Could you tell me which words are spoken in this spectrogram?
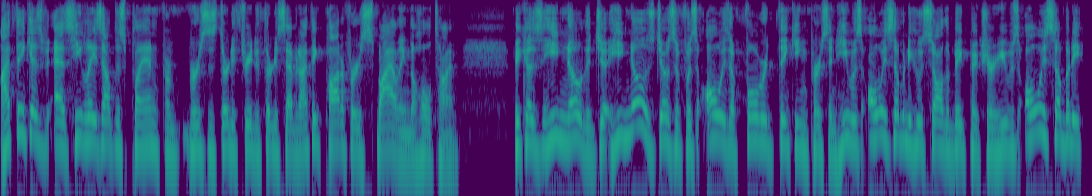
I think as as he lays out this plan from verses 33 to 37, I think Potiphar is smiling the whole time because he know that jo- he knows Joseph was always a forward-thinking person. He was always somebody who saw the big picture. He was always somebody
